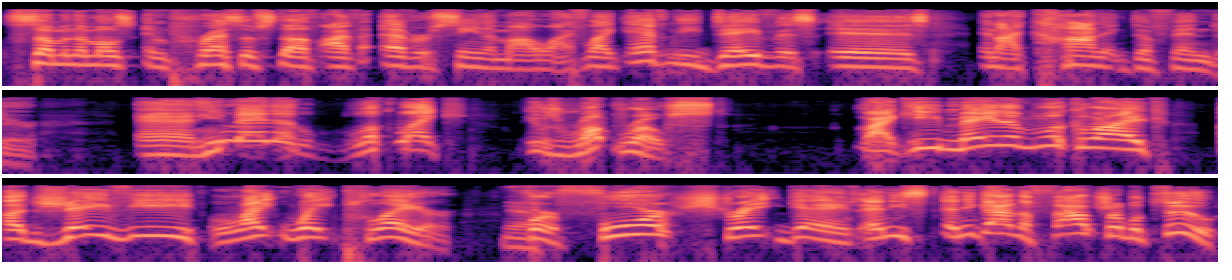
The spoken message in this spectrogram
some of the most impressive stuff I've ever seen in my life. Like Anthony Davis is an iconic defender, and he made it look like it was rump roast. Like he made him look like a JV lightweight player for four straight games, and he's and he got into foul trouble too.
